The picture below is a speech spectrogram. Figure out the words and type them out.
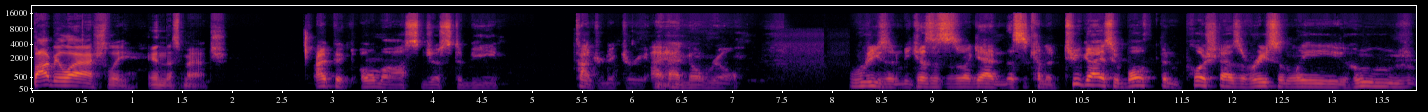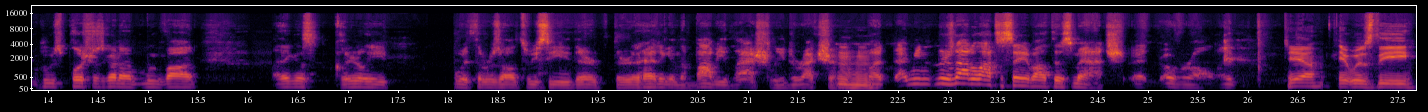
Bobby Lashley in this match. I picked Omos just to be contradictory. I had no real reason because this is again this is kind of two guys who both been pushed as of recently whose whose push is going to move on i think this clearly with the results we see they're they're heading in the bobby lashley direction Mhm. but i mean there's not a lot to say about this match uh, overall It- Yeah, it was the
